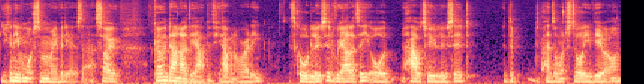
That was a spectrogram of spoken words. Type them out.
you can even watch some of my videos there. So go and download the app if you haven't already. It's called Lucid Reality or How to Lucid. It de- depends on which store you view it on.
